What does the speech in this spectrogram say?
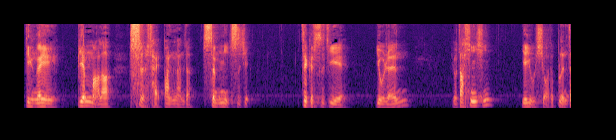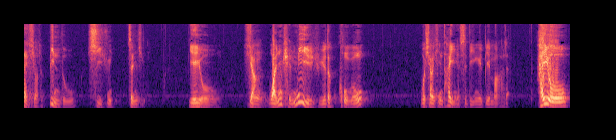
DNA 编码了色彩斑斓的生命世界，这个世界有人，有大猩猩，也有小的不能再小的病毒、细菌、真菌，也有像完全灭绝的恐龙。我相信它也是 DNA 编码的，还有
